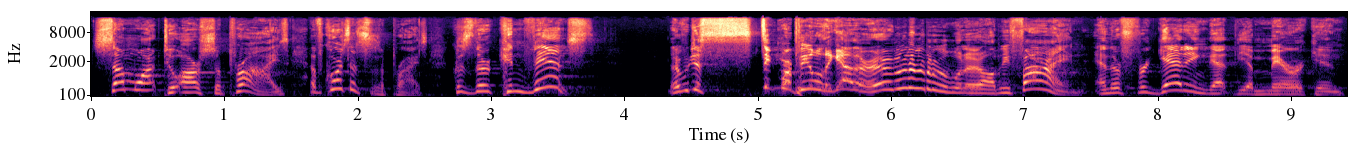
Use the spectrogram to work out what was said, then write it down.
somewhat to our surprise, of course it's a surprise, because they're convinced that we just stick more people together, it'll all be fine. And they're forgetting that the American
